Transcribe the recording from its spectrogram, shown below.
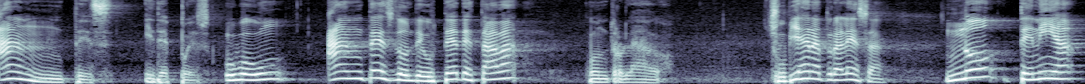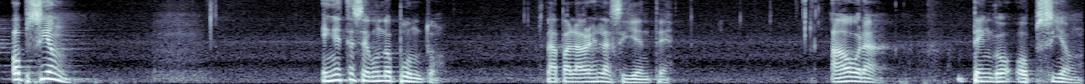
Antes y después. Hubo un antes donde usted estaba controlado. Su vieja naturaleza no tenía opción. En este segundo punto, la palabra es la siguiente. Ahora tengo opción,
